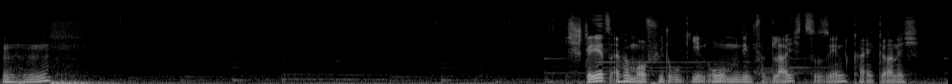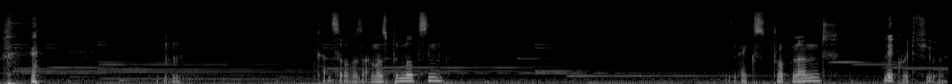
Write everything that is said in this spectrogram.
Mhm. Ich stelle jetzt einfach mal auf Hydrogen um, um den Vergleich zu sehen. Kann ich gar nicht. hm. Kannst du auch was anderes benutzen? Next Propellant. Liquid Fuel.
